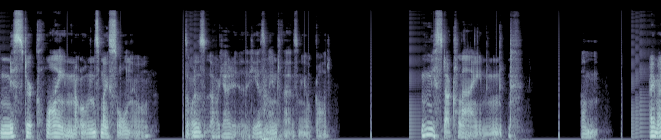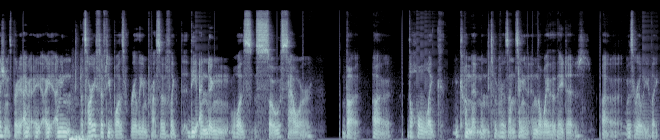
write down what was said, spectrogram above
Mr. Klein owns my soul now. So what is- oh yeah, he has named that, isn't he? Oh god. Mr. Klein. um, I imagine it's pretty. I, I, I mean, Atari 50 was really impressive. Like, the ending was so sour, but uh, the whole, like, commitment to presenting it in the way that they did uh, was really, like,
